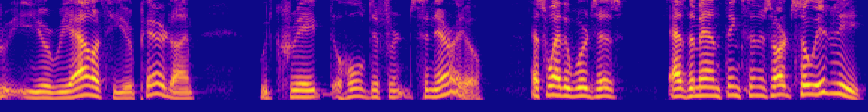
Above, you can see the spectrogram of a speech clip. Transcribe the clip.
your reality, your paradigm, would create a whole different scenario. That's why the word says, as a man thinks in his heart, so is he.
